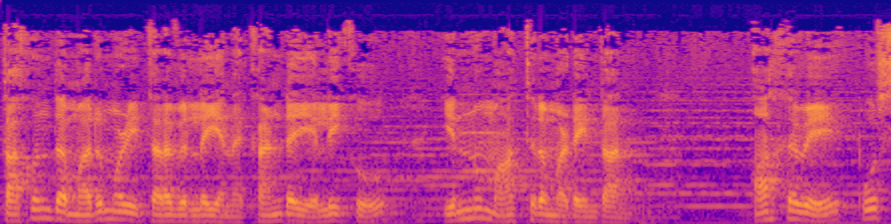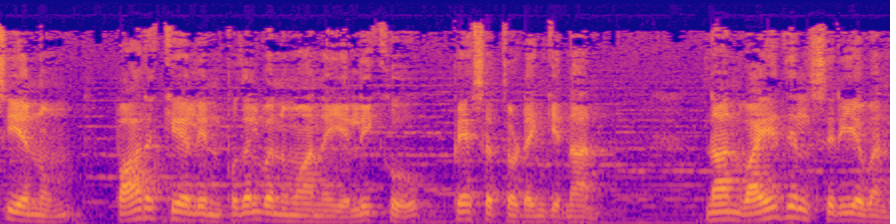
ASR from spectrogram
தகுந்த மறுமொழி தரவில்லை என கண்ட எலிகோ இன்னும் ஆத்திரமடைந்தான். ஆகவே பூசியனும் பாரக்கேலின் புதல்வனுமான எலிகு பேசத் தொடங்கினான். நான் வயதில் சிறியவன்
